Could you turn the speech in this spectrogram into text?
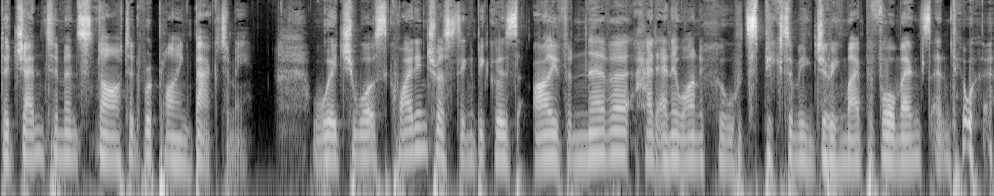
the gentleman started replying back to me which was quite interesting because I've never had anyone who would speak to me during my performance and they were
